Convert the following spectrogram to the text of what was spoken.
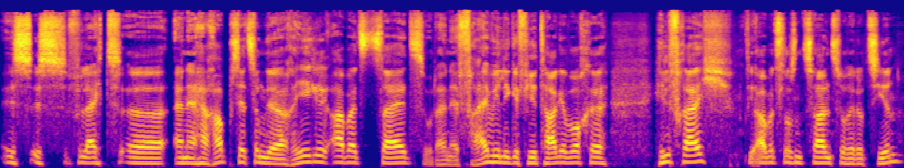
Ist, ist vielleicht äh, eine Herabsetzung der Regelarbeitszeit oder eine freiwillige Viertagewoche hilfreich, die Arbeitslosenzahlen zu reduzieren?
